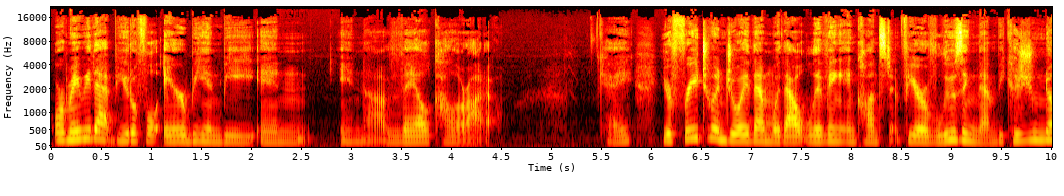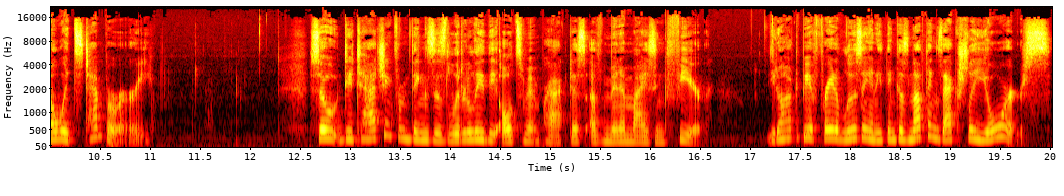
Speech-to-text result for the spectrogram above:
or maybe that beautiful Airbnb in in uh, Vail, Colorado. Okay, you're free to enjoy them without living in constant fear of losing them because you know it's temporary. So, detaching from things is literally the ultimate practice of minimizing fear. You don't have to be afraid of losing anything because nothing's actually yours.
